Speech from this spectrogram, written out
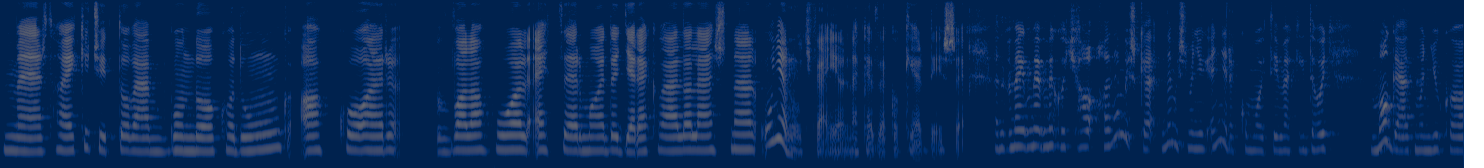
Mert ha egy kicsit tovább gondolkodunk, akkor, valahol egyszer majd a gyerekvállalásnál ugyanúgy feljönnek ezek a kérdések. Hát meg, meg, meg hogyha ha nem, is kell, nem is mondjuk ennyire komoly témákig, de hogy magát mondjuk a,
